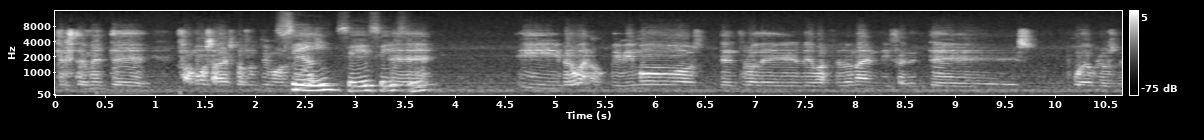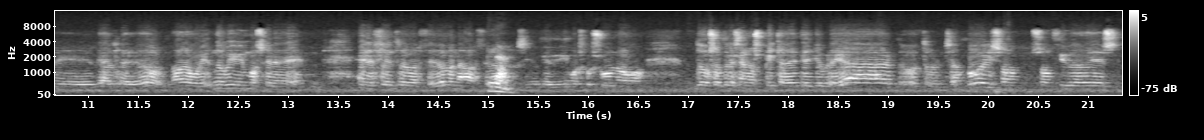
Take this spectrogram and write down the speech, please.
tristemente famosa estos últimos días. Sí, sí, sí, Eh, sí. y, pero bueno, vivimos dentro de, de Barcelona en diferentes pueblos de, de alrededor. ¿no? No, vi- no vivimos en, en- en el centro de Barcelona, Barcelona Claro. sino que vivimos pues uno, dos o tres en Hospitalet de Llobregat, otro en Boi, son, son ciudades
